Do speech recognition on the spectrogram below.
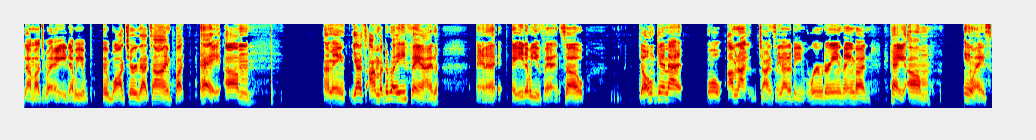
that much of an AEW watcher that time but hey um I mean, yes, I'm a WWE fan and a AEW fan, so don't get mad. well, I'm not trying to say that to be rude or anything, but hey, um, anyways,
